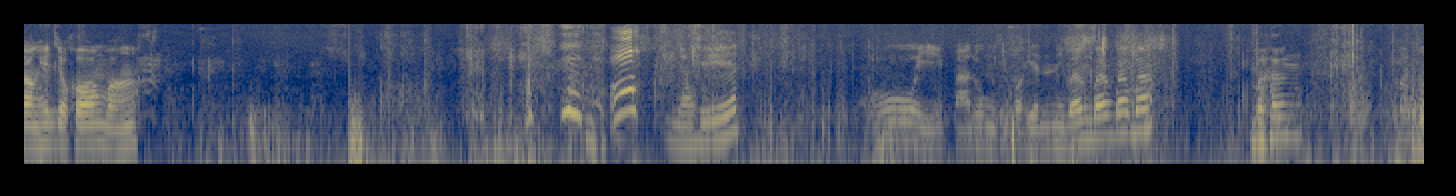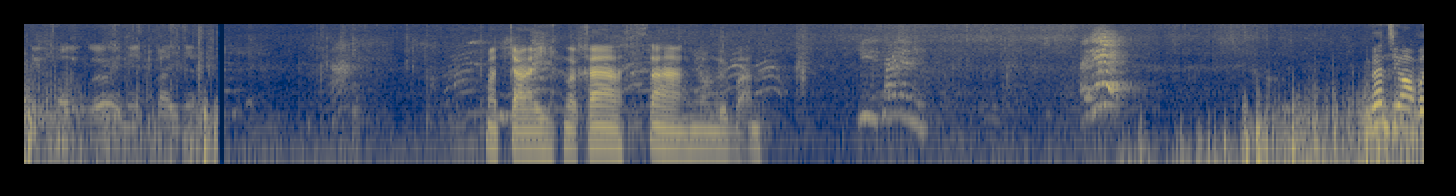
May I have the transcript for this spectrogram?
ช่องเห็นเจ้าของบ่ฮะอย่าเฮ็ด โอ้ยปลาลุงสิบ่เห็นนี่เบิ่งเบิ่งเบิ่งเบิ่งเบิ่งคนที่ดื้อปลาลุงเอ้ยนี่ไปเนี่ยมาจ่ายราคาสร้างพี่น้องเอ้ยบ้านกี่ใช่เลยนี่ไอ้เงินสิออกบ่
